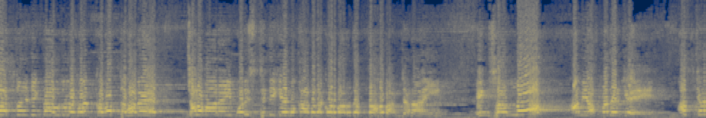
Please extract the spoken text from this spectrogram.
রাজনৈতিক দলগুলোকে ঐক্যবদ্ধ ভাবে চলমান এই পরিস্থিতিকে মোকাবেলা করবার উদত্ত আহ্বান জানাই। ইনশাআল্লাহ আমি আপনাদেরকে আজকের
